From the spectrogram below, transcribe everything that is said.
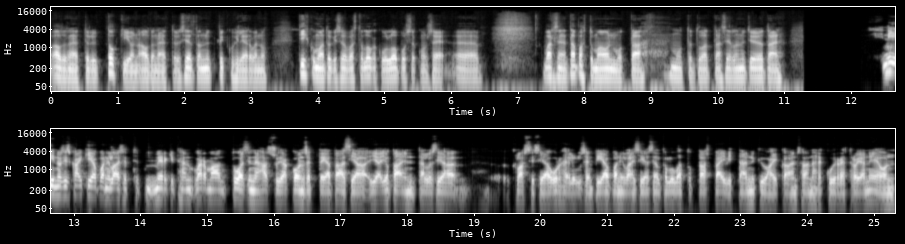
autonäyttely, Tokion autonäyttely. Sieltä on nyt pikkuhiljaa ruvennut tihkumaan. Toki se on vasta lokakuun lopussa, kun se ö, varsinainen tapahtuma on, mutta, mutta tuota, siellä on nyt jo jotain niin, no siis kaikki japanilaiset merkithän varmaan tuo sinne hassuja konsepteja taas ja, ja jotain tällaisia klassisia urheilullisempia japanilaisia sieltä on luvattu taas päivittää nykyaikaan, saa nähdä kuin retroja ne on.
